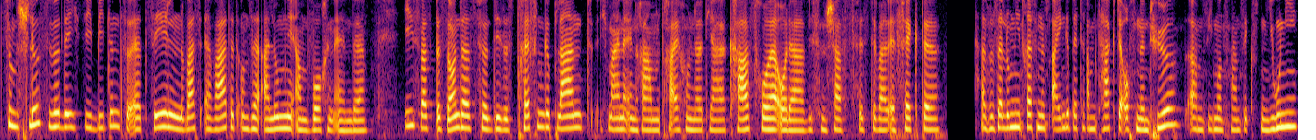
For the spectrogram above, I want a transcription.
Zum Schluss würde ich Sie bitten zu erzählen, was erwartet unsere Alumni am Wochenende. Ist was besonders für dieses Treffen geplant? Ich meine, im Rahmen 300 Jahre Karlsruhe oder Wissenschaftsfestival Effekte also das Alumni-Treffen ist eingebettet am Tag der offenen Tür am 27. Juni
